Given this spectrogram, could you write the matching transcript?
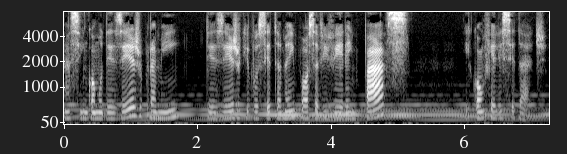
Assim como desejo para mim, desejo que você também possa viver em paz e com felicidade.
